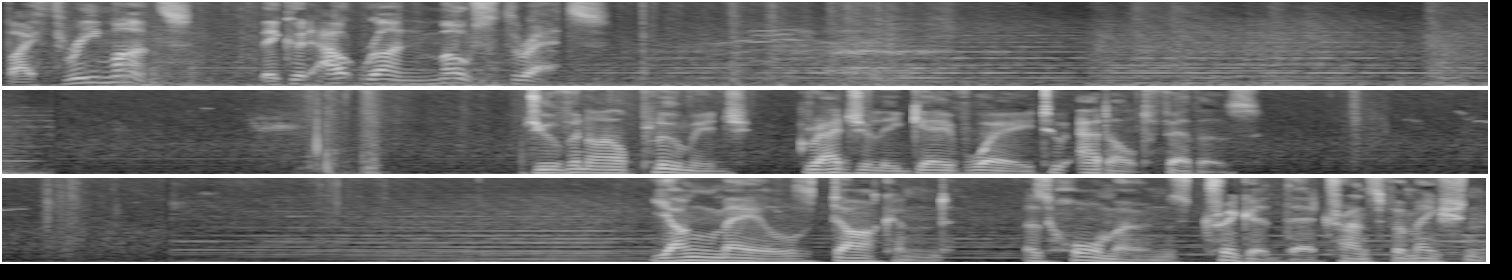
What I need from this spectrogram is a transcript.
By three months, they could outrun most threats. Juvenile plumage gradually gave way to adult feathers. Young males darkened as hormones triggered their transformation.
